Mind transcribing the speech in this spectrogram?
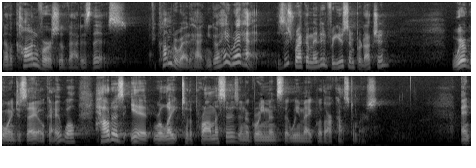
Now the converse of that is this. If you come to Red Hat and you go, hey, Red Hat, is this recommended for use in production? We're going to say, okay, well, how does it relate to the promises and agreements that we make with our customers? And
